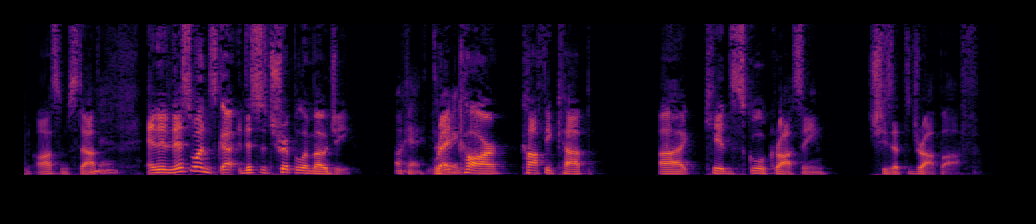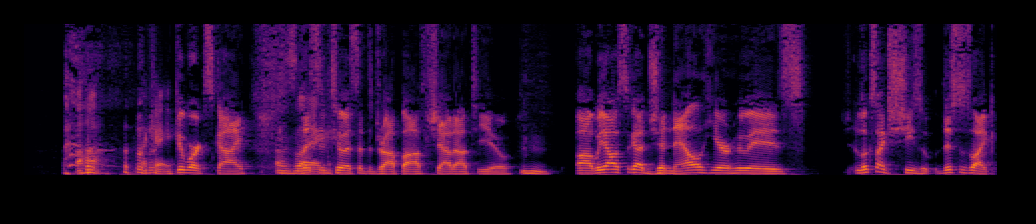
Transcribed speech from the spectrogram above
good. Awesome stuff. And then this one's got this is triple emoji. Okay. three. Red car, coffee cup, uh, kids school crossing. She's at the drop off. Okay. Good work, Sky. was Listen like- Mm-hmm. to us at the drop off. Shout out to you. Uh, we also got Janelle here, who is looks like she's. This is like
